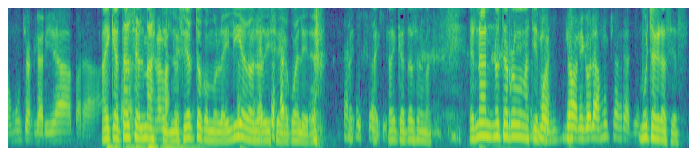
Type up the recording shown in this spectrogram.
con mucha claridad para... Hay que atarse al mástil, ¿no es cierto? Como la Ilíada lo dice, ¿a cuál era? Hay, que atarse al mástil. Hernán, no te robo más tiempo. no, Nicolás, muchas gracias. Muchas gracias.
